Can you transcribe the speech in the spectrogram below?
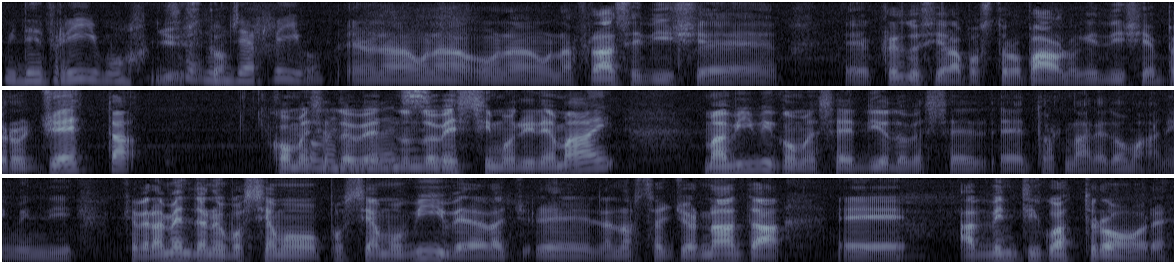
mi deprimo, se Giusto. non ci arrivo. È una, una- una- una frase dice, eh, credo sia l'Apostolo Paolo che dice progetta come, se Come se dove- non dovessi- morire mai, ma vivi come se Dio dovesse eh, tornare domani. Quindi che veramente noi possiamo, possiamo vivere la, eh, la nostra giornata eh, a 24 ore,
